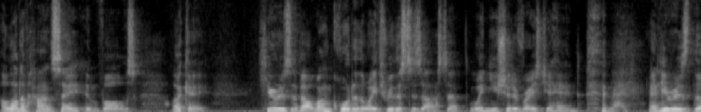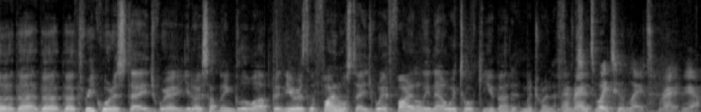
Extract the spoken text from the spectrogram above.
a lot of Hansei involves, okay, here is about one quarter of the way through this disaster when you should have raised your hand. Right. and here is the, the, the, the three quarter stage where, you know, something blew up. And here is the final stage where finally now we're talking about it and we're trying to fix right, it. it's way too late, right? Yeah.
